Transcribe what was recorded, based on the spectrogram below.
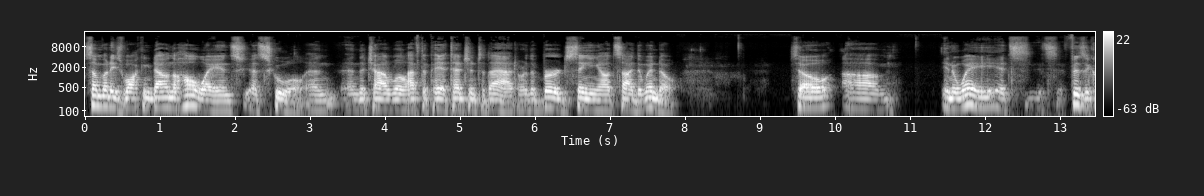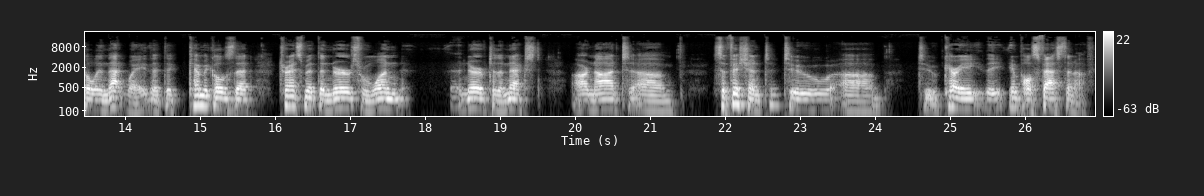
somebody's walking down the hallway in, at school, and, and the child will have to pay attention to that, or the birds singing outside the window. So, um, in a way, it's, it's physical in that way that the chemicals that transmit the nerves from one nerve to the next are not um, sufficient to um, to carry the impulse fast enough.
